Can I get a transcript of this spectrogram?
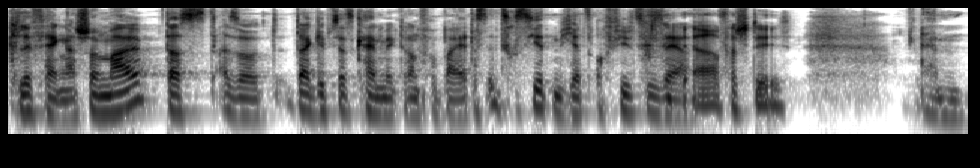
Cliffhanger schon mal. Das, also da gibt's jetzt keinen Weg dran vorbei. Das interessiert mich jetzt auch viel zu sehr. Ja, verstehe ich. Ähm,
